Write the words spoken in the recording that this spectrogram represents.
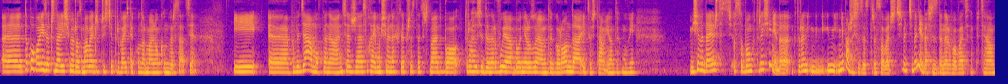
e, to powoli zaczynaliśmy rozmawiać, rzeczywiście prowadzić taką normalną konwersację. I e, powiedziałam mu w pewnym momencie, że słuchaj, musimy na chwilę przestać rozmawiać, bo trochę się denerwuję, bo nie rozumiem tego ronda i coś tam. I on tak mówi, mi się wydaje, że jesteś osobą, której się nie da, która nie, nie, nie może się zestresować, ciebie, ciebie nie da się zdenerwować. Ja powiedziałam,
